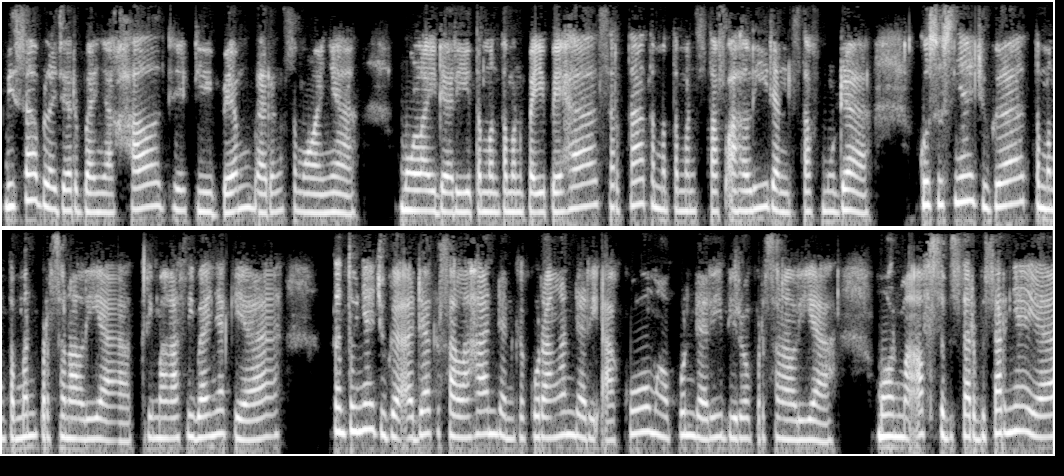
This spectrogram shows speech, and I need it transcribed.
bisa belajar banyak hal di, di BEM bareng semuanya. Mulai dari teman-teman PIPH serta teman-teman staf ahli dan staf muda. Khususnya juga teman-teman personalia. Terima kasih banyak ya. Tentunya juga ada kesalahan dan kekurangan dari aku maupun dari Biro Personalia. Mohon maaf sebesar-besarnya ya.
